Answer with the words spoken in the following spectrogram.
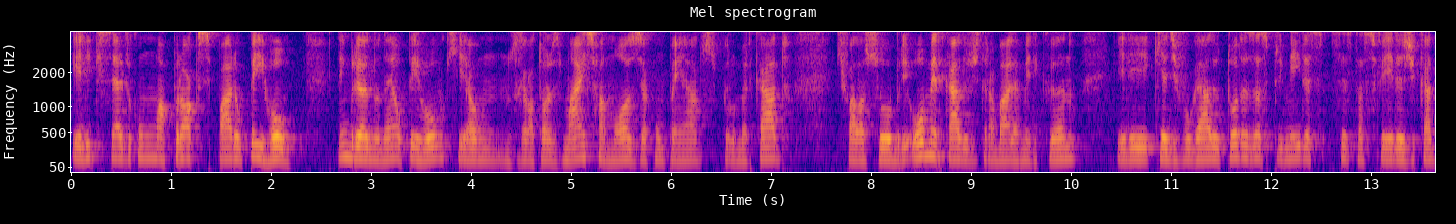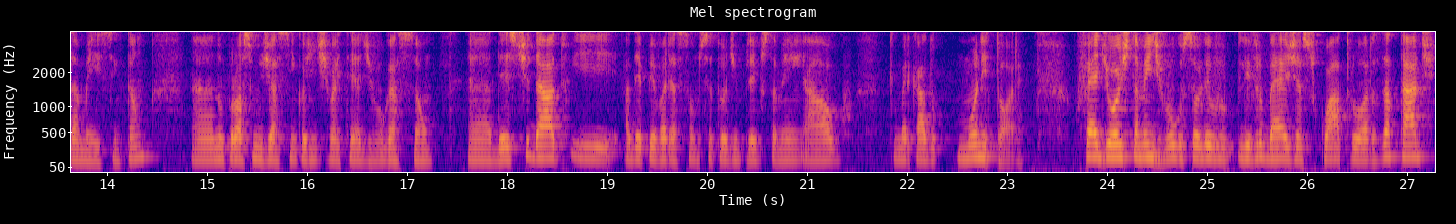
Ele que serve como uma proxy para o payroll, Lembrando, né, o payroll, que é um dos relatórios mais famosos e acompanhados pelo mercado, que fala sobre o mercado de trabalho americano, ele que é divulgado todas as primeiras sextas-feiras de cada mês. Então, uh, no próximo dia 5 a gente vai ter a divulgação uh, deste dado e a DP variação do setor de empregos também é algo que o mercado monitora. O Fed hoje também divulga o seu livro, livro bege às 4 horas da tarde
